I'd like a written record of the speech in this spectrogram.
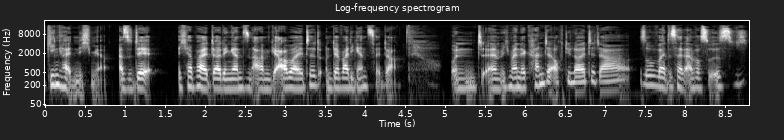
ging halt nicht mehr. Also der ich habe halt da den ganzen Abend gearbeitet und der war die ganze Zeit da. Und ähm, ich meine, der kannte auch die Leute da, so, weil das halt einfach so ist.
